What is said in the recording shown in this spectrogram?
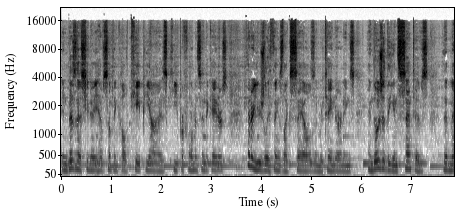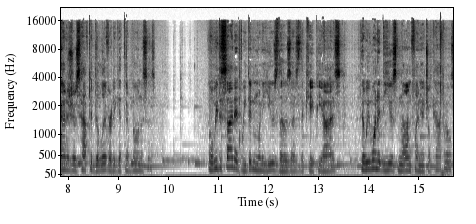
In business, you know, you have something called KPIs, key performance indicators, that are usually things like sales and retained earnings, and those are the incentives that managers have to deliver to get their bonuses. Well, we decided we didn't want to use those as the KPIs, that we wanted to use non financial capitals,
